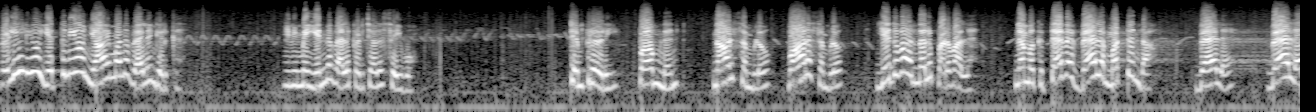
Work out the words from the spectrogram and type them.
வெளியிலயும் எத்தனையோ நியாயமான வேலைங்க இருக்கு. இனிமே என்ன வேலை கிடைச்சாலும் செய்வோம். டெம்பரரி பர்மனன்ட் நாள் சம்பளம் வார சம்பளம் எதுவா இருந்தாலும் பரவாயில்ல. நமக்கு தேவை வேலை மட்டும்தான். வேலை வேலை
